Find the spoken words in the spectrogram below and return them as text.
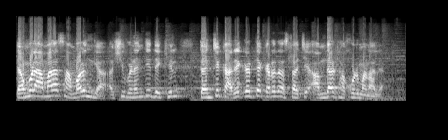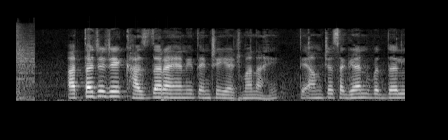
त्यामुळे आम्हाला सांभाळून घ्या अशी विनंती देखील त्यांचे कार्यकर्ते करत असल्याचे आमदार ठाकूर म्हणाल्या. आत्ताचे जे खासदार आहे आणि त्यांचे यजमान आहे ते आमच्या सगळ्यांबद्दल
